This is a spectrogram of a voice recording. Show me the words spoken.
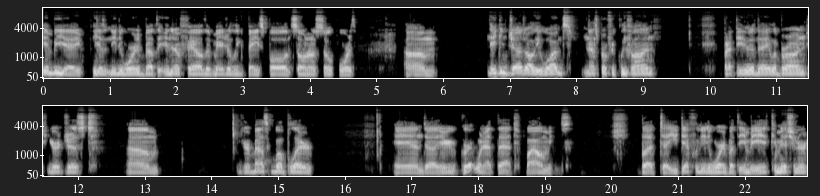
NBA. He doesn't need to worry about the NFL, the Major League Baseball, and so on and so forth. Um, he can judge all he wants, and that's perfectly fine. But at the end of the day, LeBron, you're just um, you're a basketball player and uh, you're a great one at that, by all means. But uh, you definitely need to worry about the NBA commissioner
